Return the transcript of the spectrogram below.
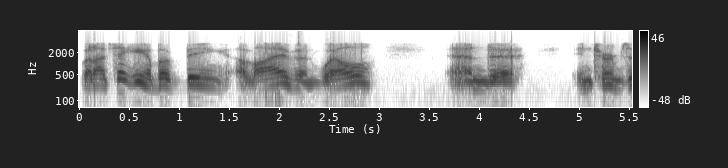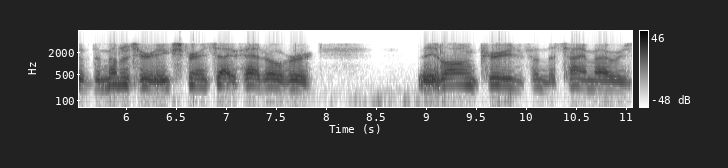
Well, I'm thinking about being alive and well and uh, in terms of the military experience I've had over the long period from the time I was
